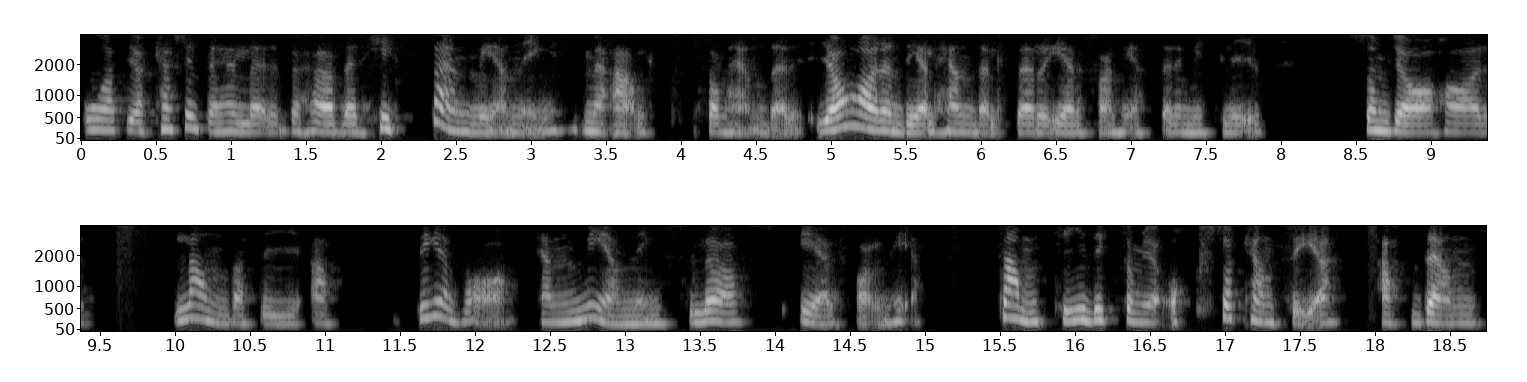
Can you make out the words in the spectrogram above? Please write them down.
Och att jag kanske inte heller behöver hitta en mening med allt som händer. Jag har en del händelser och erfarenheter i mitt liv som jag har landat i att det var en meningslös erfarenhet. Samtidigt som jag också kan se att den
